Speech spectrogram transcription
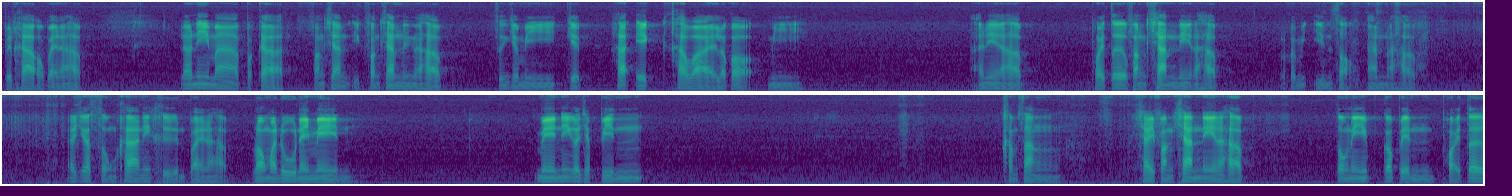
เป็นค่าออกไปนะครับ แล้วนี่มาประกาศฟังก์ชันอีกฟังก์ชันหนึ่งนะครับ ซึ่งจะมีเก็บค่า x ค่า y แล้วก็มี อันนี้นะครับ pointer function นี่นะครับ แล้วก็มี int สองอันนะครับแล้วจะส่งค่านี้คืนไปนะครับ ลองมาดูใน main main นี่ก็จะปริ้นคำสั่งใช้ฟังก์ชันนี้นะครับ ตรงนี้ก็เป็น pointer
